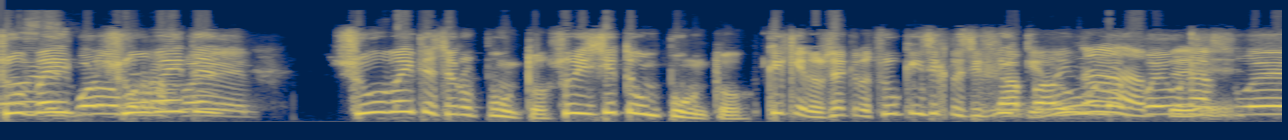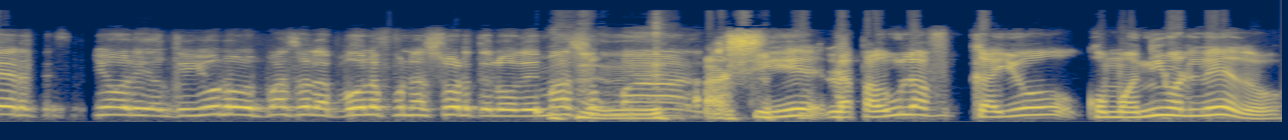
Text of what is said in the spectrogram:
sub 20, sub 20, sub 20 cero puntos, sub 17 un punto. ¿Qué quieres? O sea, que la sub 15 La clasifique, no hay Padula nada. fue una pe. suerte, señores. Aunque yo no lo paso, la Padula fue una suerte. Los demás son malos. Así es, la Padula cayó como anillo al dedo.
